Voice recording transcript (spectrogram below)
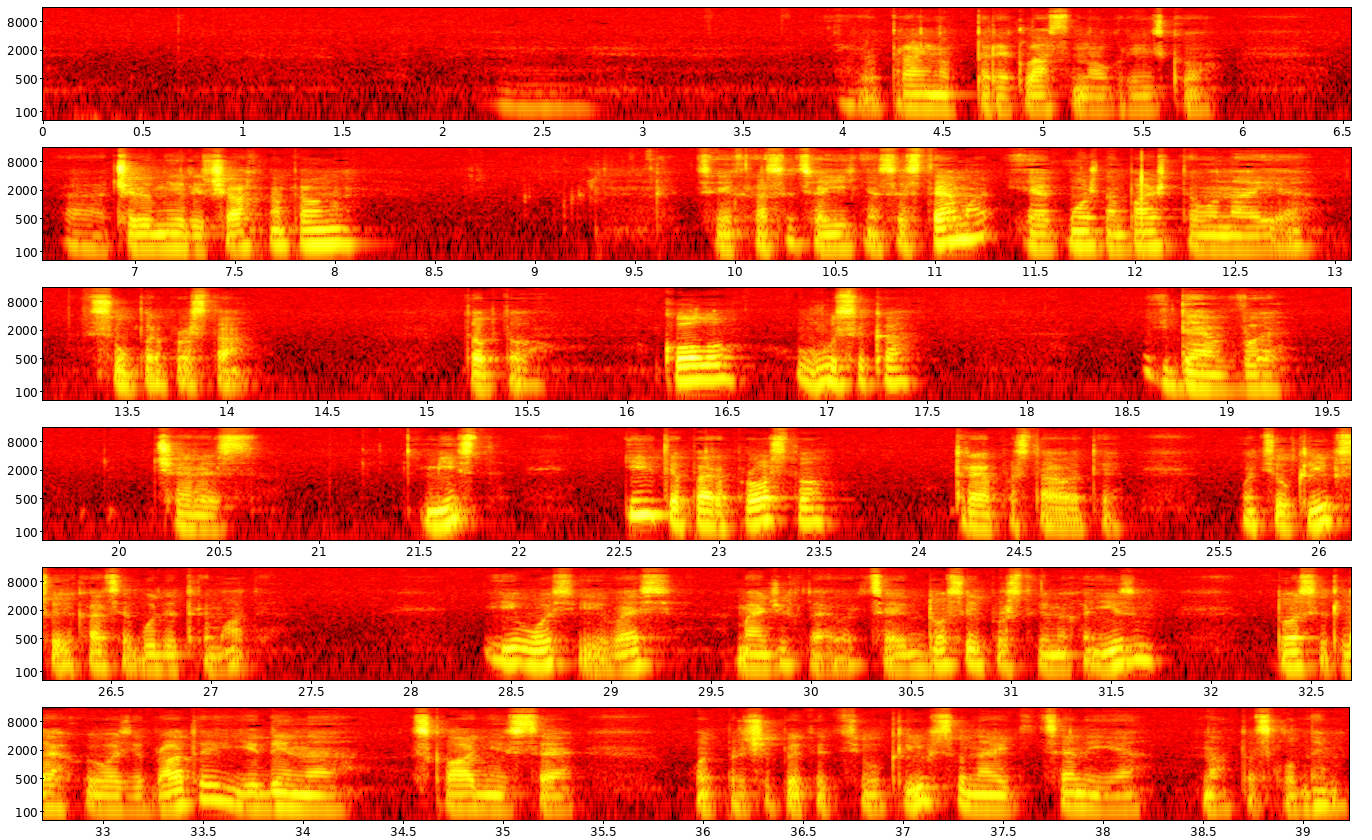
правильно перекласти на українську е, чарівний речах, напевно. Це якраз ця їхня система, і як можна бачити, вона є супер проста. Тобто коло вусика йде в, через міст, і тепер просто треба поставити оцю кліпсу, яка це буде тримати. І ось і весь Magic Lever. Це досить простий механізм, досить легко його зібрати. Єдина складність це от причепити цю кліпсу, навіть це не є надто складним.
